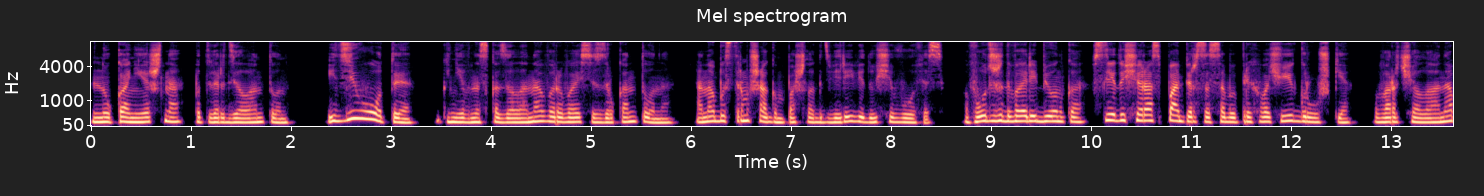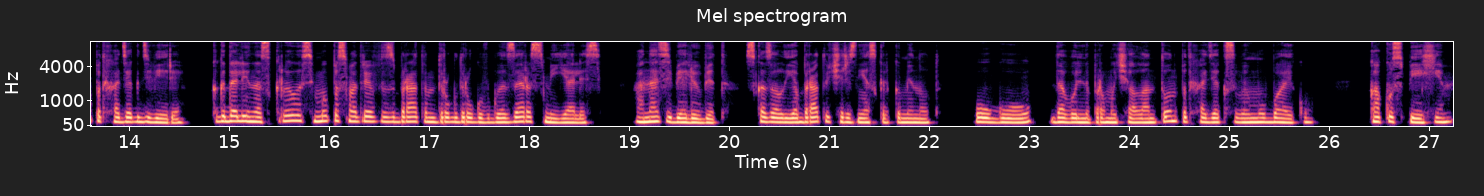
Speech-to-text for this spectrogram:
«Ну, конечно», — подтвердил Антон. «Идиоты!» — гневно сказала она, вырываясь из рук Антона. Она быстрым шагом пошла к двери, ведущей в офис. «Вот же два ребенка. В следующий раз памперсы с собой прихвачу игрушки», — ворчала она, подходя к двери. Когда Лина скрылась, мы, посмотрев с братом друг другу в глаза, рассмеялись. «Она тебя любит», — сказал я брату через несколько минут. «Угу», — довольно промычал Антон, подходя к своему байку. «Как успехи?»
